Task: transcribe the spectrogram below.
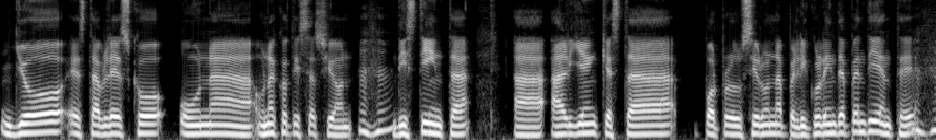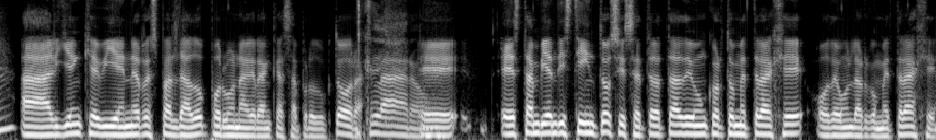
yo establezco una, una cotización distinta a alguien que está por producir una película independiente a alguien que viene respaldado por una gran casa productora. Claro. Eh, es también distinto si se trata de un cortometraje o de un largometraje.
